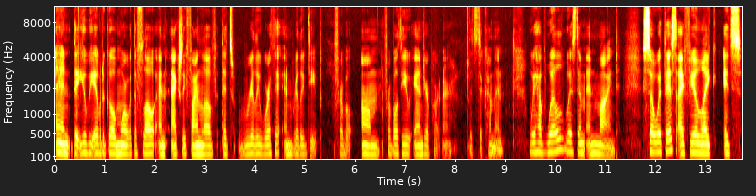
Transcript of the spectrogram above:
and that you'll be able to go more with the flow and actually find love that's really worth it and really deep for both um for both you and your partner that's to come in. We have will, wisdom, and mind. So with this, I feel like it's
